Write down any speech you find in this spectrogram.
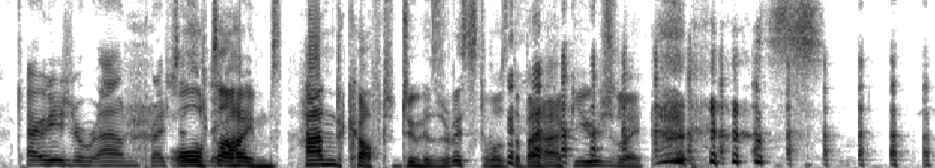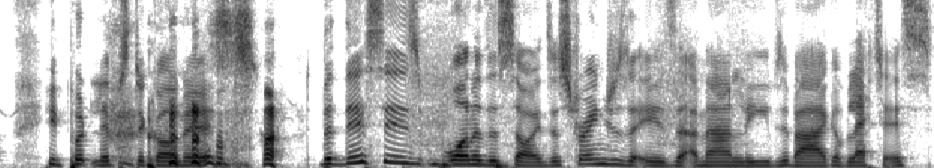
Carried it around preciously. All times. Handcuffed to his wrist was the bag usually. He'd put lipstick on it. but this is one of the signs, as strange as it is, that a man leaves a bag of lettuce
